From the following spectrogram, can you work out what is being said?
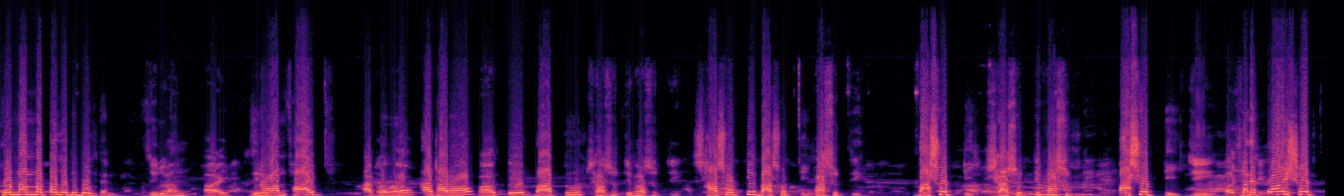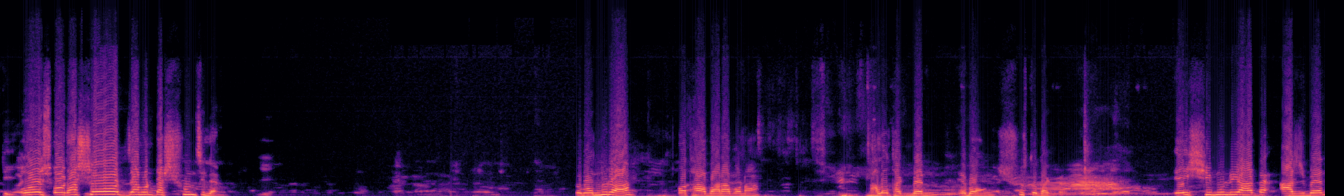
ফোন নাম্বারটা যদি বলতেন। Zero one five zero one five আঠারো আঠারো বাহাত্তর বাহাত্তর সাতষট্টি বাষট্টি। সাতষট্টি বাষট্টি। বাষট্টি। বাষট্টি সাতষট্টি বাষট্টি পাষট্টি জি। মানে পঁয়ষট্টি। দর্শক যেমনটা শুনছিলেন। তো বন্ধুরা কথা বাড়াবো না। ভালো থাকবেন এবং সুস্থ থাকবেন। এই শিমুলিয়া হাটে আসবেন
